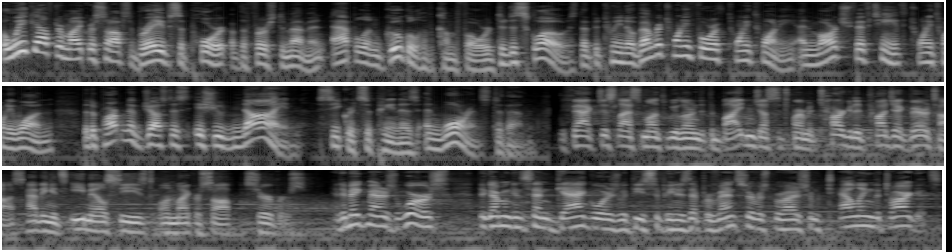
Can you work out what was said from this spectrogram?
A week after Microsoft's brave support of the First Amendment, Apple and Google have come forward to disclose that between November 24, 2020 and March 15, 2021, the Department of Justice issued nine secret subpoenas and warrants to them. In fact, just last month we learned that the Biden Justice Department targeted Project Veritas, having its email seized on Microsoft servers. And to make matters worse, the government can send gag orders with these subpoenas that prevent service providers from telling the targets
